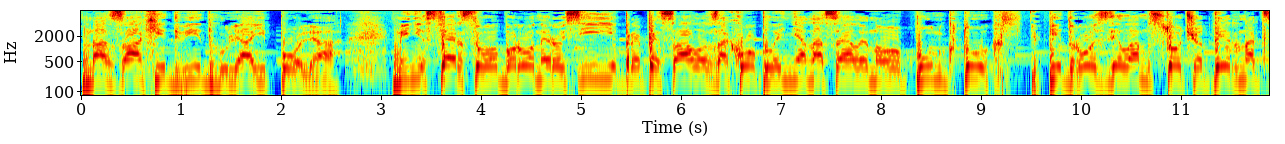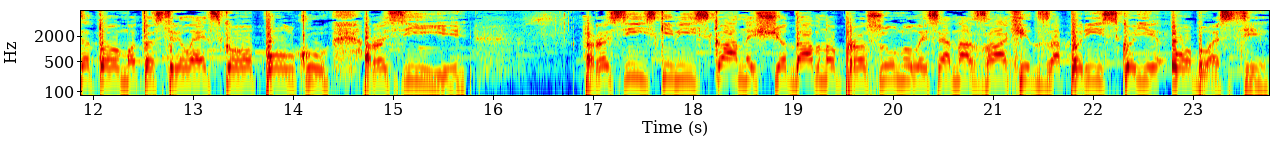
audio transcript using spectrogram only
на захід від Гуляйполя. Міністерство оборони Росії приписало захоплення населеного пункту підрозділам 114-го мотострілецького полку Росії. Російські війська нещодавно просунулися на захід Запорізької області.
